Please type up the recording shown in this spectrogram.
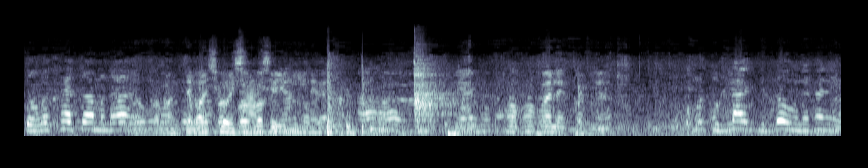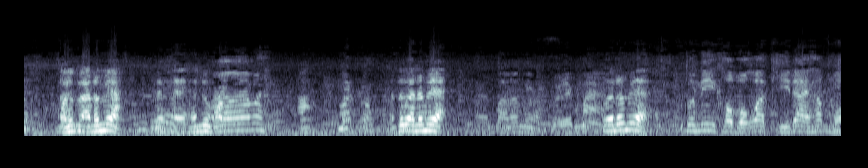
จอดก็คาดจ้ามันได้เรากำลังจะมาช่วยช้างเชือกนี้นะครับเนี่ยเขาเขาเขาเล็กแบบนี้มันตุ่นไล่ติดโด่งนะครับนี่เอาน้ำมันเนี่ยได้ใส่ให้ดูมามาเอาตัวน้ำเนี่ยมาแล้วเนี่ยตัวน้ำเนี่ยตัวนี้เขาบอกว่าขี่ได้ครับหมอ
